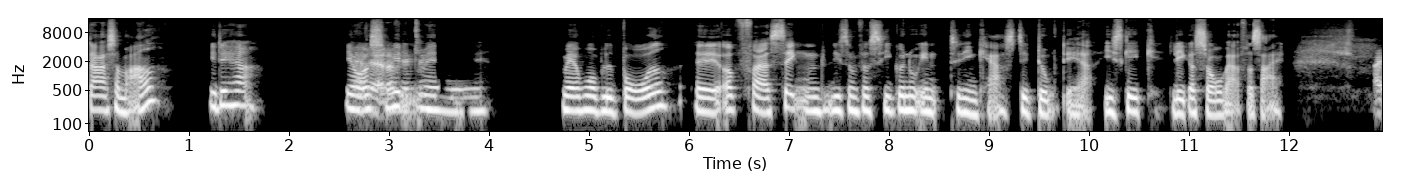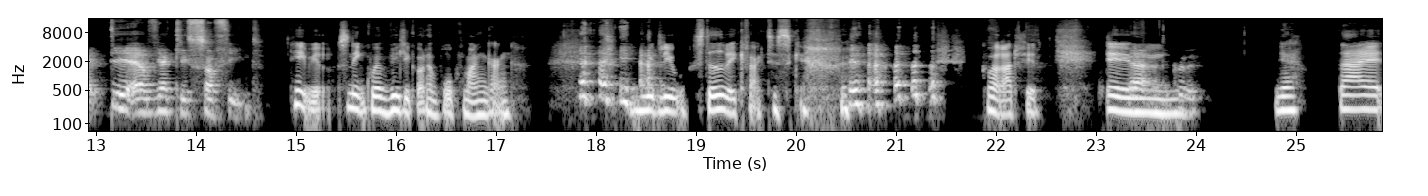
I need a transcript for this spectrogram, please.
der er så meget i det her. Jeg er ja, også vild med, med, at hun er blevet båret øh, op fra sengen, ligesom for at sige, gå nu ind til din kæreste, det er dumt det her. I skal ikke ligge og sove hver for sig. Nej, det er virkelig så fint. Helt vildt. Sådan en kunne jeg virkelig godt have brugt mange gange. ja. I mit liv. Stadigvæk faktisk. ja. kunne være ret fedt. Øhm, ja, det kunne det. Ja, der er,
